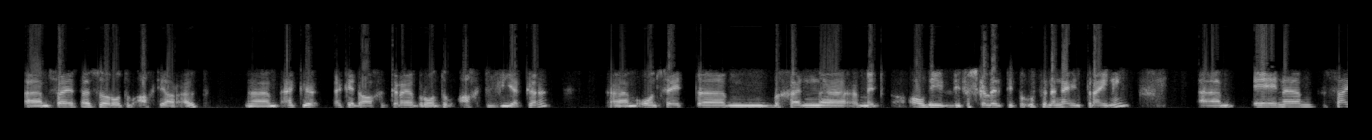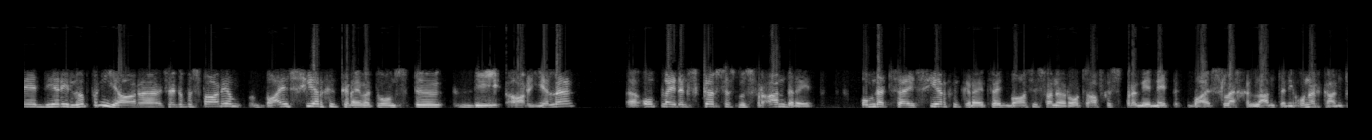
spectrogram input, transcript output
Ehm um, sy is nou so rondom 8 jaar oud. Ehm um, ek ek het daar gekry op rondom 8 weke. Ehm um, ons het ehm um, begin uh, met al die die verskillende tipe oefeninge en training. Ehm um, en ehm um, sy het deur die loop van die jare, sy het op 'n stadium baie seer gekry wat ons toe die haar hele uh, opleidingskursus moes verander het omdat sy seer gekry het. Sy het basies van 'n rots afgespring en net baie sleg geland aan die onderkant.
